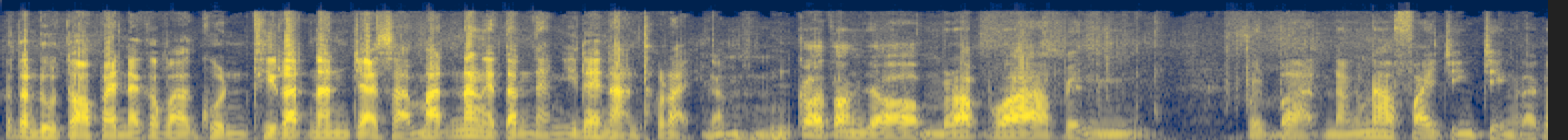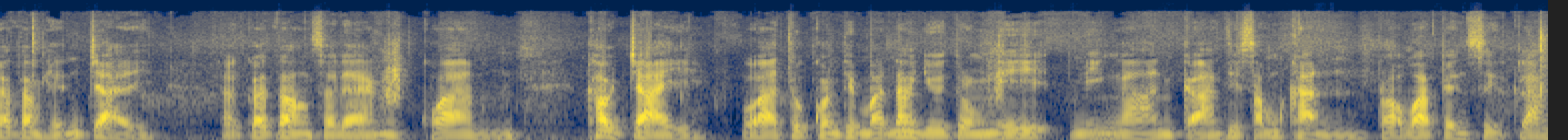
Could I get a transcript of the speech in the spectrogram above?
ก็ต้องดูต่อไปนะครับว่าคุณธีรัตน์นั้นจะสามารถนั่งในตำแหน่งนี้ได้นานเท่าไหร่ครับ ก็ต้องยอมรับว่าเป็นบทบาทหนังหน้าไฟจริง ๆ แล้วก็ต้องเห็นใจ แล้วก็ต้องแสดงความเข้าใจว่าทุกคนที่มานั่งอยู่ตรงนี้มีงานการที่สำคัญ เพราะว่าเป็นสื่อกลาง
